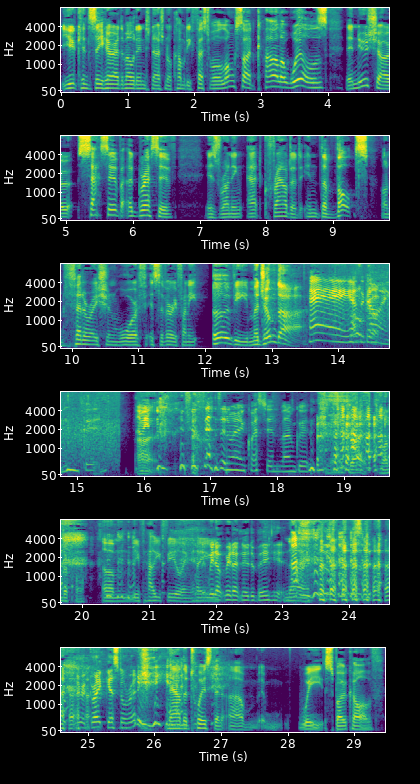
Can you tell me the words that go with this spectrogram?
You can see her at the Melbourne International Comedy Festival alongside Carla Wills. Their new show, Sassive Aggressive, is running at Crowded in the Vaults on Federation Wharf. It's the very funny Urvi Majumdar. Hey, how's it going? Good. I mean, it just answered my own question, but I'm good. Great, wonderful. Um, you- how you feeling? How you? We don't we don't need to be here. No. You're a great guest already. Now the twist that um, we spoke of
